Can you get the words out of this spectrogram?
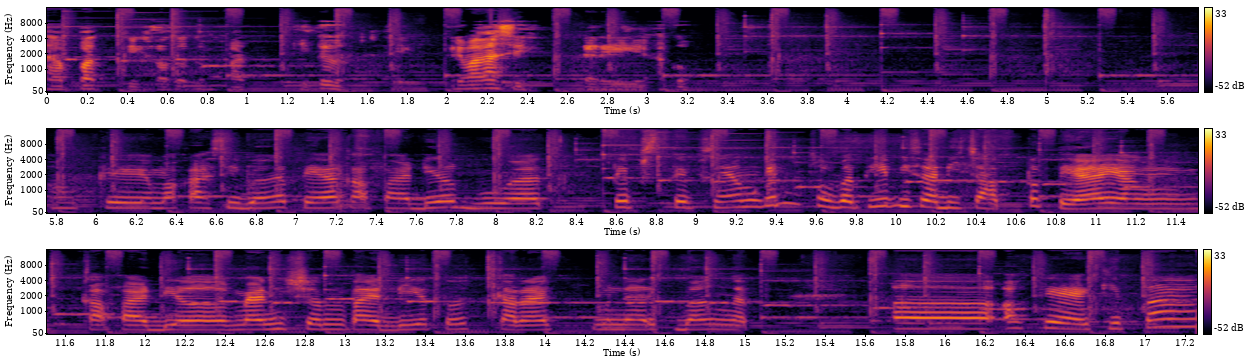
dapat di suatu tempat. Gitu terima kasih dari aku Oke, makasih banget ya Kak Fadil buat tips-tipsnya. Mungkin Sobat bisa dicatat ya yang Kak Fadil mention tadi itu karena menarik banget. Uh, Oke, kita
